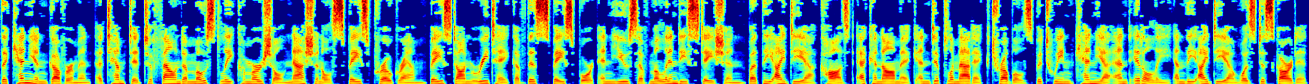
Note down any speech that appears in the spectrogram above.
the Kenyan government attempted to found a mostly commercial national space program based on retake of this spaceport and use of Malindi Station but the idea caused caused economic and diplomatic troubles between Kenya and Italy and the idea was discarded.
